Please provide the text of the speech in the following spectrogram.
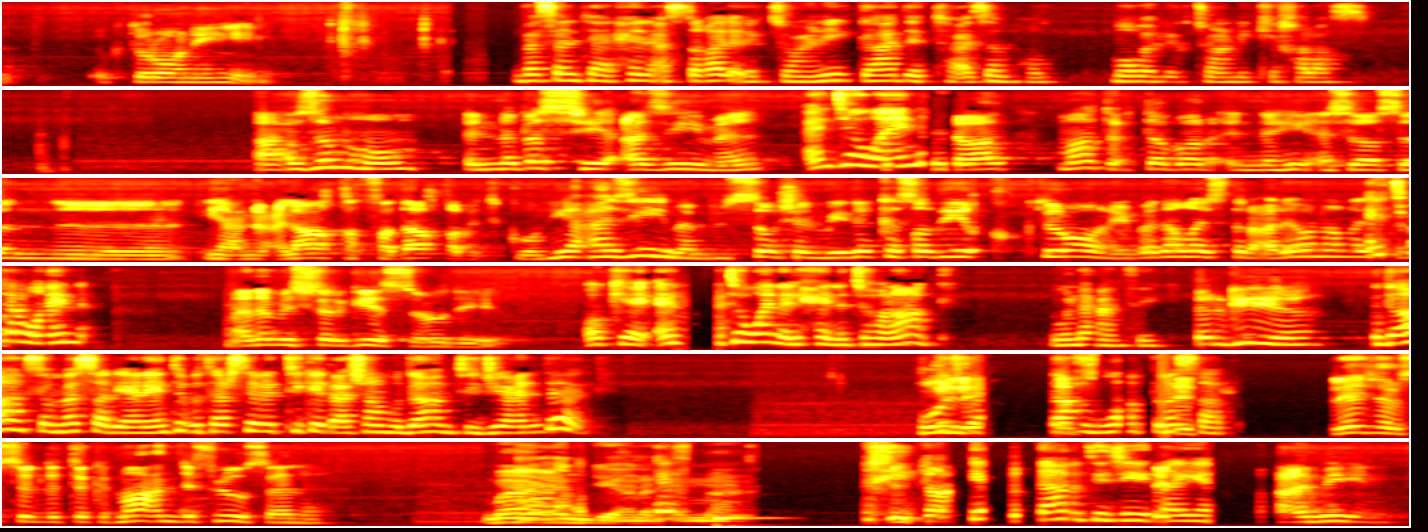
إلكترونيين. بس أنت الحين استغل الكترونيك قاعدة تعزمهم مو إلكترونيكي خلاص. أعزمهم إن بس هي عزيمة. أنت وين؟ ما تعتبر إن هي أساسا آه، يعني علاقة صداقة بتكون. هي عزيمة بال social media كصديق إلكتروني. بعد الله يستر عليه وأنا الله أنت يستر وين أنا من الشرقية السعودية. okay. أنت وين الحين؟ أنت هناك؟ ونعم فيك. شرقية. مداهم في مصر. يعني أنت بترسل ال ticket عشان مداهم تجي عندك؟ هو ليش مداهم في مصر؟ ليش أرسل لي تكت ما عندي فلوس أنا. ما آه، عندي أنا؟ كمان. انت كيف مداهم تجي؟ طيب. داعمين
